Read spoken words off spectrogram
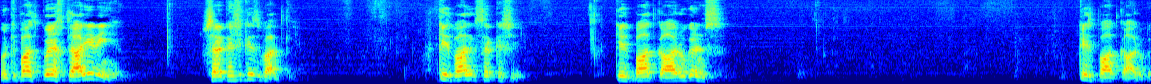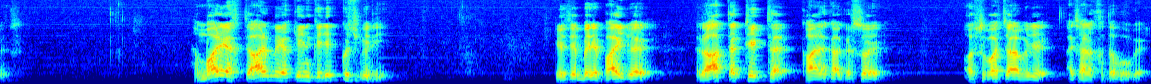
ان کے پاس کوئی اختیار ہی نہیں ہے۔ سرکشی کس بات کی؟ کس بات کی سرکشی؟ کس بات کا آروگنس کس بات کا آروگنس ہمارے اختیار میں یقین کیجیے کچھ بھی نہیں۔ جیسے میرے بھائی جو ہے، رات تک ٹھیک تھا، کھانا کھا کر سوئے اور صبح چار بجے اچانک ختم ہو گئے۔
